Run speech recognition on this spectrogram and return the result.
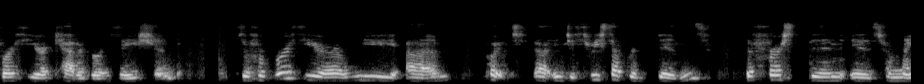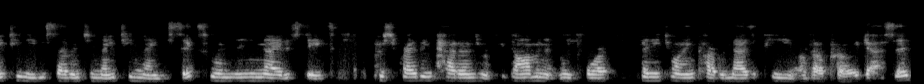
birth year categorization. So for birth year, we um, put uh, into three separate bins. The first bin is from 1987 to 1996, when in the United States, prescribing patterns were predominantly for phenytoin, carbamazepine, or valproic acid.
